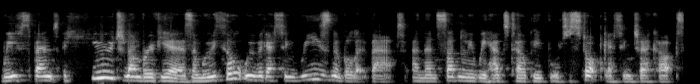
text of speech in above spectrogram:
We've spent a huge number of years and we thought we were getting reasonable at that. And then suddenly we had to tell people to stop getting checkups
